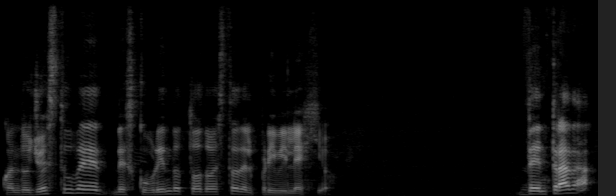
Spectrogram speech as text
cuando yo estuve descubriendo todo esto del privilegio, de entrada,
